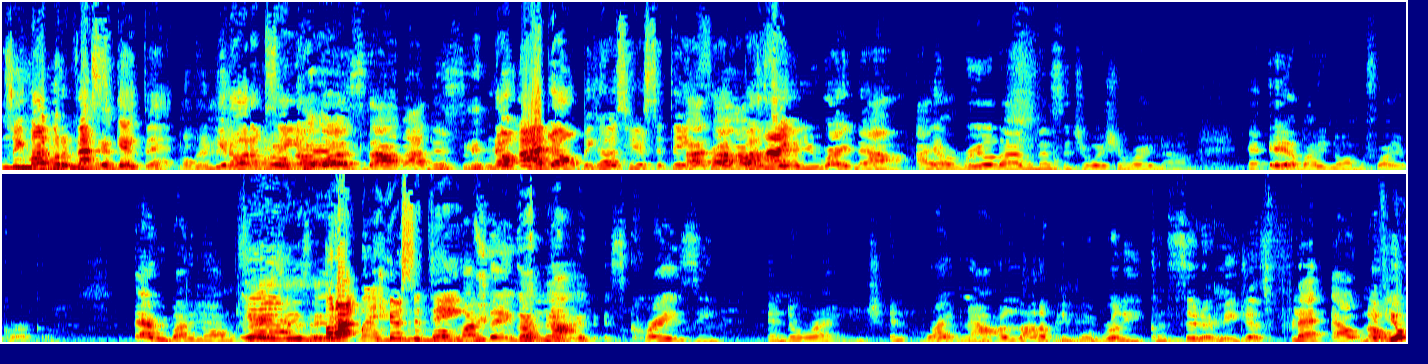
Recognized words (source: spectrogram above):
So you might want to mm-hmm. investigate that. Okay, you know what I'm saying? You know what? Stop. I disagree. No, I don't because here's the thing. I, from I, I'm gonna tell you right now, I am real live in that situation right now, and everybody know I'm a firecracker. Everybody know I'm a Crazy firecracker. as but, I, but here's the But thing. one thing I'm not. It's crazy and deranged. And right now, a lot of people really consider me just flat out. No, If you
